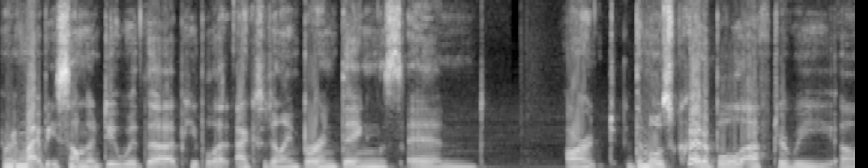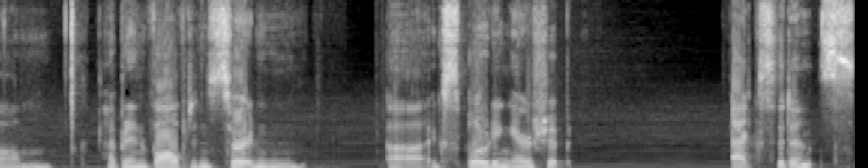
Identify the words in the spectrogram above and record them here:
I mean, it might be something to do with uh, people that accidentally burn things and aren't the most credible after we um, have been involved in certain uh, exploding airship accidents.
